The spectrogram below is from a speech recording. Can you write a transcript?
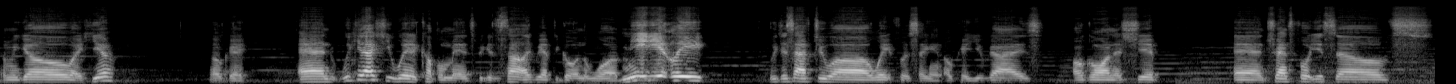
Let me go right here. Okay. And we can actually wait a couple minutes because it's not like we have to go in the war immediately. We just have to uh, wait for a second. Okay, you guys, I'll go on a ship and transport yourselves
